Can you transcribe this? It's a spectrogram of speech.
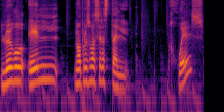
Luego el... No, pero eso va a ser hasta el jueves.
